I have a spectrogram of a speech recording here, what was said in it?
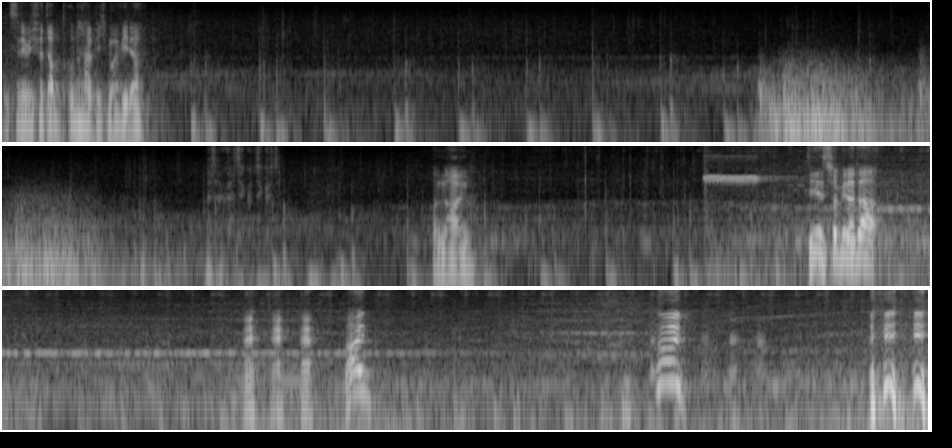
Jetzt nämlich verdammt unheimlich mal wieder. Gott, Gott, Gott, Gott. Oh nein. Die ist schon wieder da. Nein! Nein!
